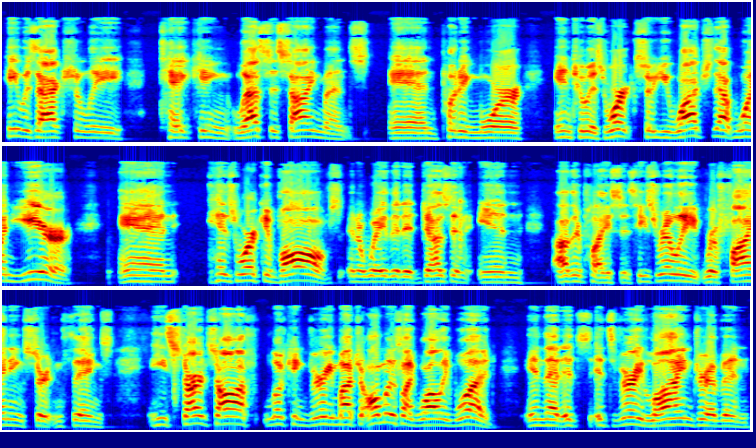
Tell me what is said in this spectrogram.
he was actually taking less assignments and putting more into his work. So you watch that one year and his work evolves in a way that it doesn't in other places. He's really refining certain things. He starts off looking very much almost like Wally Wood in that it's it's very line driven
